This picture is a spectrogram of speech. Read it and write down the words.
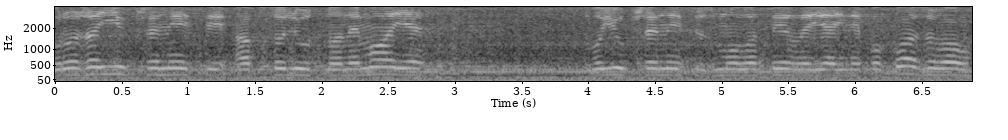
Врожаїв пшениці абсолютно немає. Свою пшеницю змолотили, я й не показував.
